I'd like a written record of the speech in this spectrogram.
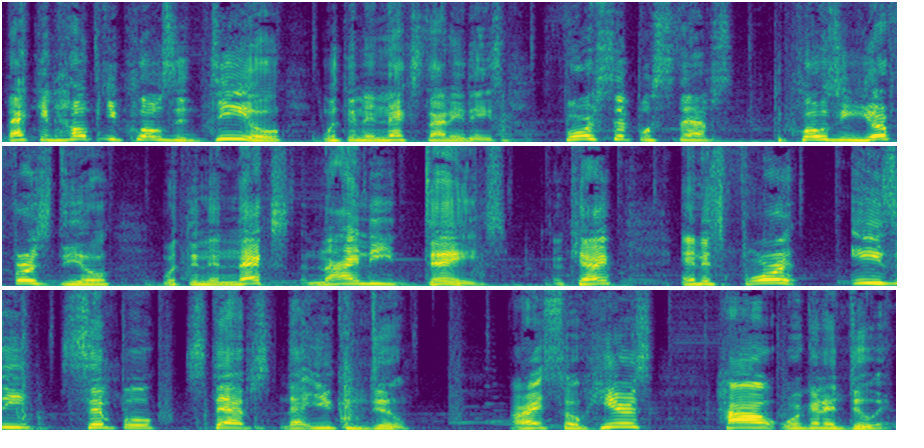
that can help you close a deal within the next 90 days. Four simple steps to closing your first deal within the next 90 days. Okay, and it's four easy, simple steps that you can do. All right, so here's how we're gonna do it.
